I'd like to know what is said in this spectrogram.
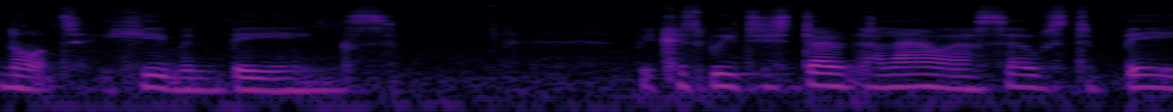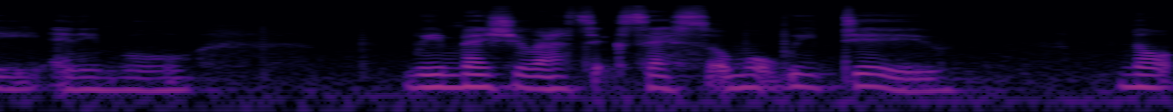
not human beings, because we just don't allow ourselves to be anymore. We measure our success on what we do, not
